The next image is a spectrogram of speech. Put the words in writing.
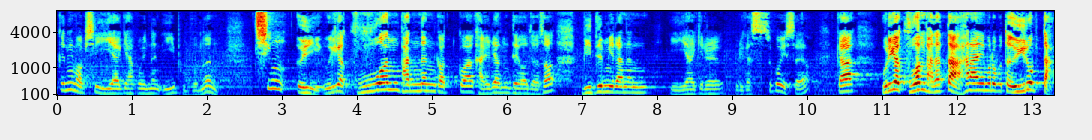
끊임없이 이야기하고 있는 이 부분은 칭의, 우리가 구원받는 것과 관련되어져서 믿음이라는 이야기를 우리가 쓰고 있어요. 그러니까 우리가 구원받았다. 하나님으로부터 의롭다.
